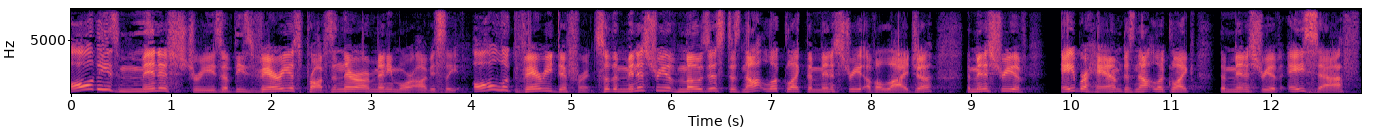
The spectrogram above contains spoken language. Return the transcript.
all these ministries of these various prophets, and there are many more obviously, all look very different. So the ministry of Moses does not look like the ministry of Elijah. The ministry of Abraham does not look like the ministry of Asaph.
